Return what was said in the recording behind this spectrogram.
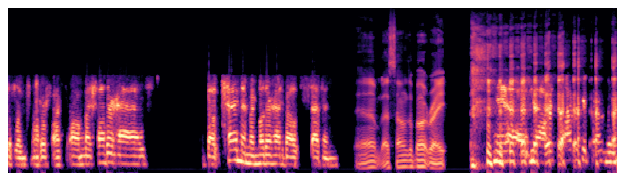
siblings. Matter of fact, um, my father has about ten, and my mother had about seven. Yeah, that sounds about right. yeah, yeah, African family.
